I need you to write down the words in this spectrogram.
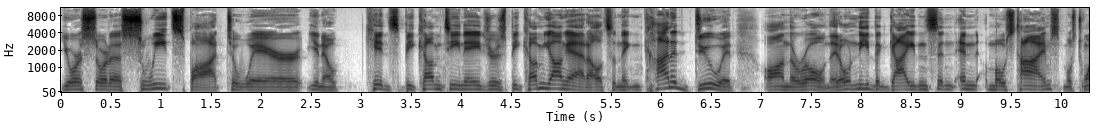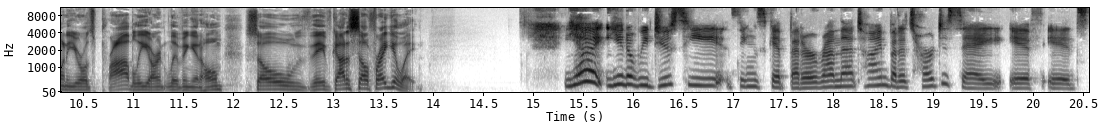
your sort of sweet spot to where you know kids become teenagers, become young adults, and they can kind of do it on their own. They don't need the guidance, and, and most times, most 20 year olds probably aren't living at home, so they've got to self regulate. Yeah, you know, we do see things get better around that time, but it's hard to say if it's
